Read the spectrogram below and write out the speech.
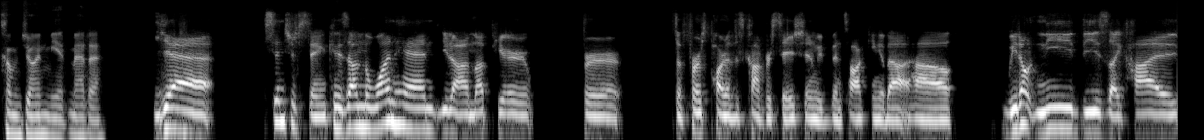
come join me at Meta? Yeah, it's interesting because on the one hand, you know, I'm up here for the first part of this conversation. We've been talking about how we don't need these like high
